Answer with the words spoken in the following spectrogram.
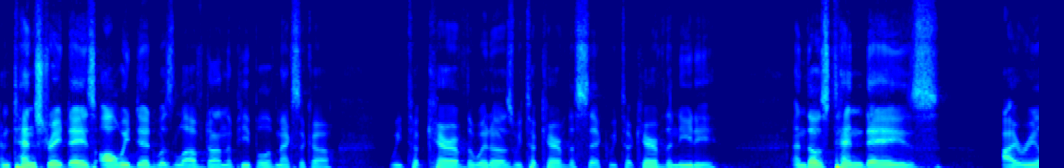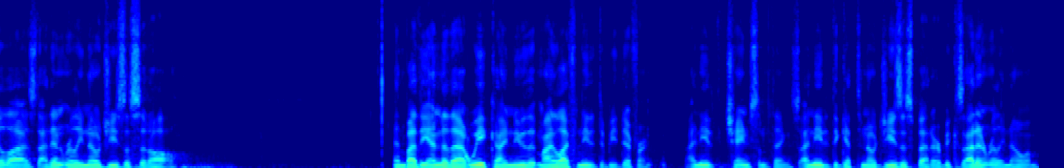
And 10 straight days, all we did was loved on the people of Mexico. We took care of the widows, we took care of the sick, we took care of the needy. And those 10 days, I realized I didn't really know Jesus at all. And by the end of that week, I knew that my life needed to be different. I needed to change some things. I needed to get to know Jesus better because I didn't really know him.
